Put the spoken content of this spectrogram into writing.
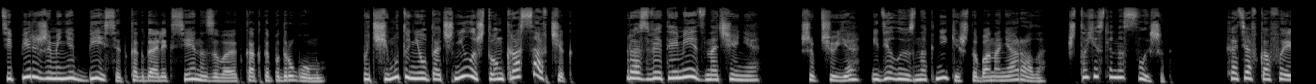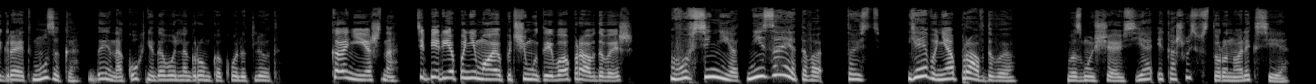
Теперь же меня бесит, когда Алексея называют как-то по-другому. «Почему ты не уточнила, что он красавчик?» «Разве это имеет значение?» — шепчу я и делаю знак Ники, чтобы она не орала. Что, если нас слышит? Хотя в кафе играет музыка, да и на кухне довольно громко колют лед. «Конечно! Теперь я понимаю, почему ты его оправдываешь». «Вовсе нет, не из-за этого. То есть я его не оправдываю». Возмущаюсь я и кашусь в сторону Алексея.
